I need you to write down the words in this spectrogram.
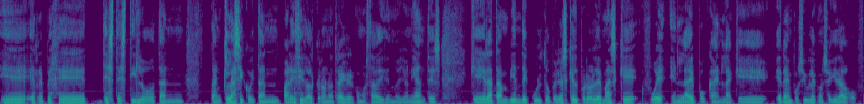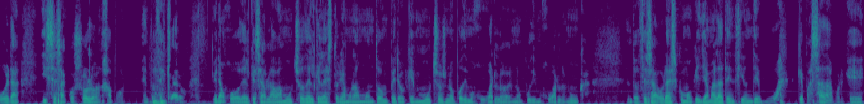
eh, RPG de este estilo tan, tan clásico y tan parecido al Chrono Trigger, como estaba diciendo Johnny antes, que era también de culto, pero es que el problema es que fue en la época en la que era imposible conseguir algo fuera y se sacó solo en Japón. Entonces, claro, era un juego del que se hablaba mucho, del que la historia mola un montón, pero que muchos no pudimos jugarlo, no pudimos jugarlo nunca. Entonces ahora es como que llama la atención de ¡buah! ¡Qué pasada! Porque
